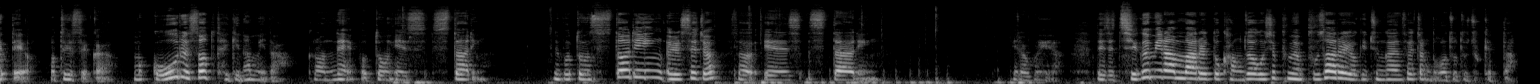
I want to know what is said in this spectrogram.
있대요. 어떻게 쓸까요? 뭐 go를 써도 되긴 합니다. 그런데 보통 is studying 근데 보통 studying을 쓰죠. 그래서 is studying 이라고 해요. 근데 이제 지금이란 말을 또 강조하고 싶으면 부사를 여기 중간에 살짝 넣어줘도 좋겠다.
